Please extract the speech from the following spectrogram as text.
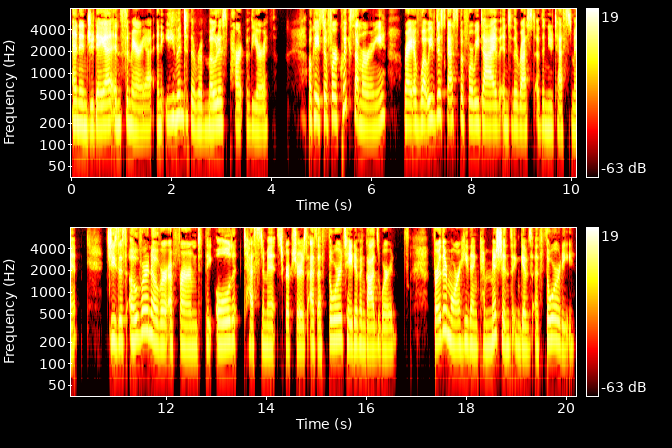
and in Judea and Samaria, and even to the remotest part of the earth." Okay, so for a quick summary, right, of what we've discussed before we dive into the rest of the New Testament, Jesus over and over affirmed the Old Testament scriptures as authoritative in God's words. Furthermore, he then commissions and gives authority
